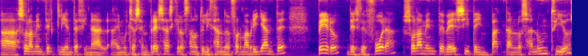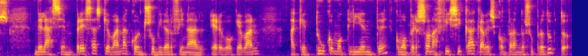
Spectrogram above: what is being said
a solamente el cliente final. Hay muchas empresas que lo están utilizando de forma brillante, pero desde fuera solamente ves si te impactan los anuncios de las empresas que van a consumidor final, ergo que van a que tú como cliente, como persona física, acabes comprando su producto.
